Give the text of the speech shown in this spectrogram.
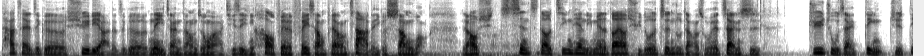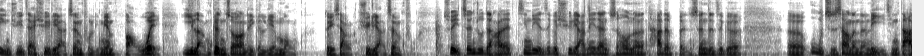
他在这个叙利亚的这个内战当中啊，其实已经耗费了非常非常大的一个伤亡，然后甚至到今天里面呢，都有许多的真主党的所谓的战士居住在定居定居在叙利亚政府里面，保卫伊朗更重要的一个联盟对象叙利亚政府。所以真主党他在经历了这个叙利亚内战之后呢，他的本身的这个呃物质上的能力已经大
